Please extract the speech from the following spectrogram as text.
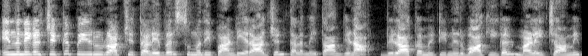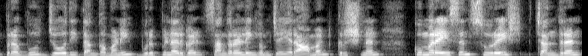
இந்த நிகழ்ச்சிக்கு பேரூராட்சி தலைவர் சுமதி பாண்டியராஜன் தலைமை தாங்கினார். விழா கமிட்டி நிர்வாகிகள் மலைச்சாமி பிரபு ஜோதி தங்கமணி உறுப்பினர்கள் சங்கரலிங்கம் ஜெயராமன் கிருஷ்ணன் குமரேசன் சுரேஷ் சந்திரன்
